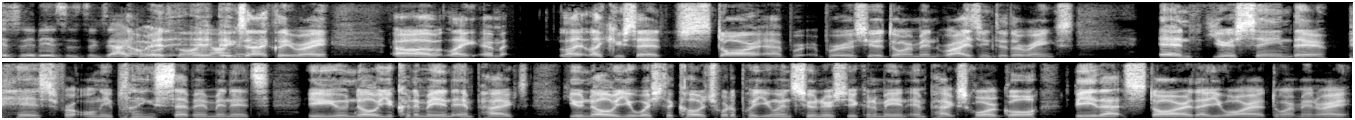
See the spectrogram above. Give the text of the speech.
is, it is. It's exactly No, what's it- going it- on. there. exactly right. Uh, like um, like like you said, star at Bor- Borussia Dortmund, rising through the ranks, and you're sitting there pissed for only playing seven minutes. You, know you could have made an impact. You know you wish the coach would have put you in sooner so you could have made an impact, score a goal, be that star that you are at Dortmund, right?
